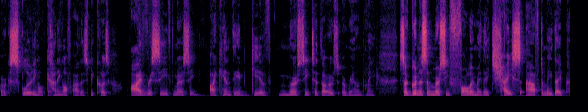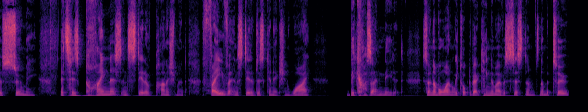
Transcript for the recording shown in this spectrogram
or excluding or cutting off others because I've received mercy. I can then give mercy to those around me. So goodness and mercy follow me. They chase after me. They pursue me. It's His kindness instead of punishment, favor instead of disconnection. Why? Because I need it. So, number one, we talked about kingdom over systems. Number two,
